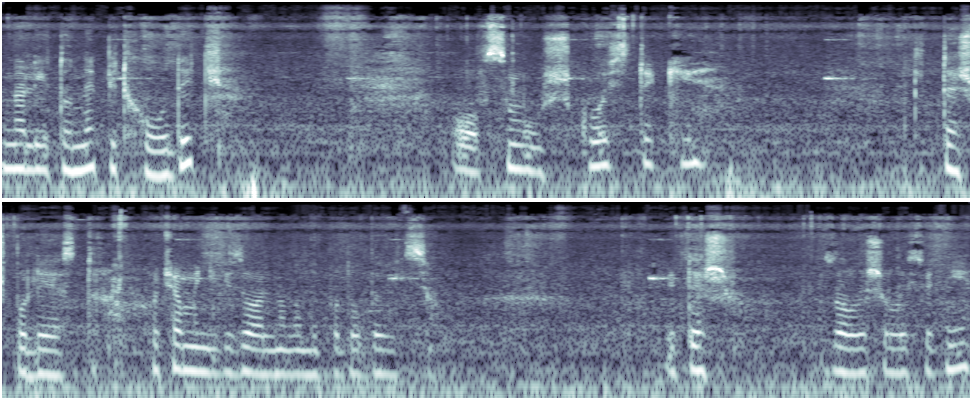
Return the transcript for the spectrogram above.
На літо не підходить. О, смужку ось такі. Тут теж поліестер. Хоча мені візуально вони подобаються. І теж залишились одні.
